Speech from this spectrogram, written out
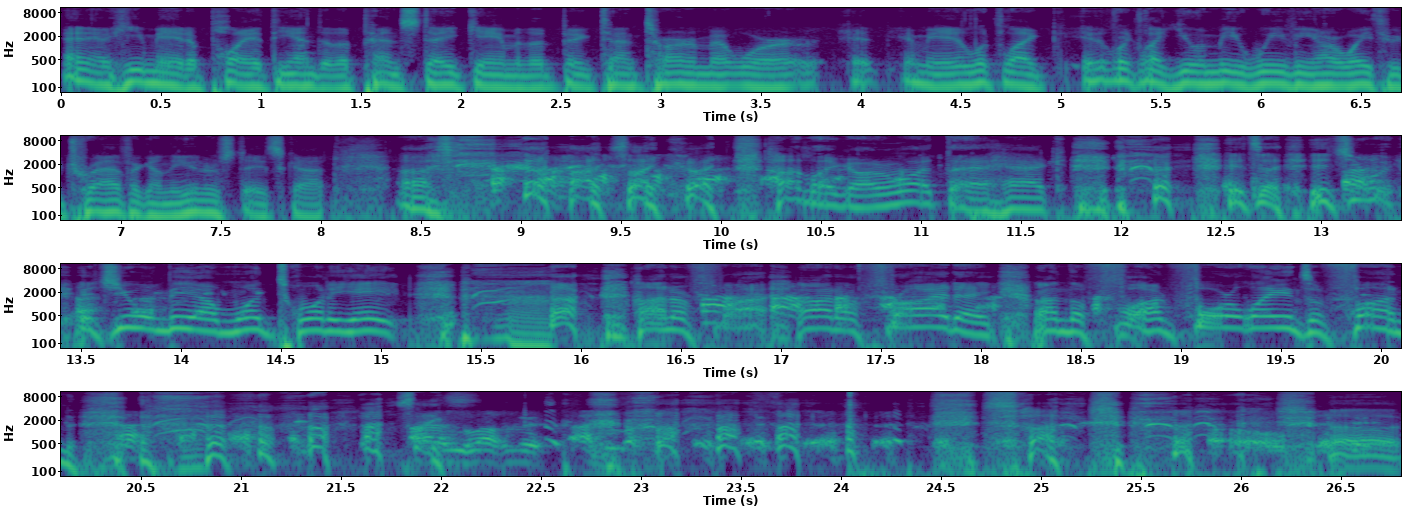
anyway, he made a play at the end of the Penn State game in the Big Ten tournament where it, I mean, it looked like it looked like you and me weaving our way through traffic on the interstate, Scott. Uh, I was like, I'm like, oh, what the heck? it's a, it's you, it's you and me on 128 on a on a Friday on the on four lanes of fun. I, like, I love it. I love it. so, uh,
